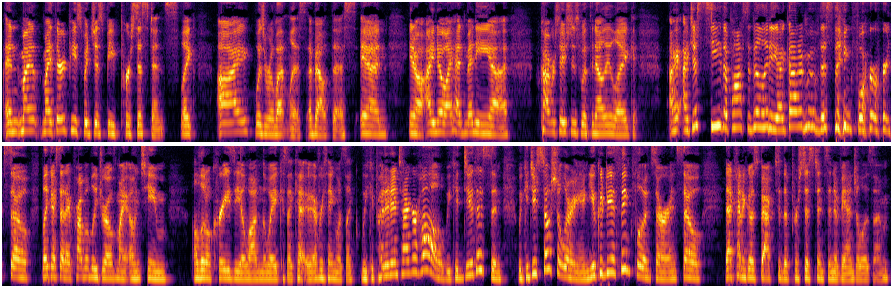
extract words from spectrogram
And my my third piece would just be persistence. Like I was relentless about this, and you know, I know I had many uh, conversations with Nellie, like I, I just see the possibility. I got to move this thing forward. So, like I said, I probably drove my own team a little crazy along the way because I kept everything was like, we could put it in Tigerhall. We could do this and we could do social learning and you could be a Thinkfluencer. And so that kind of goes back to the persistence and evangelism.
